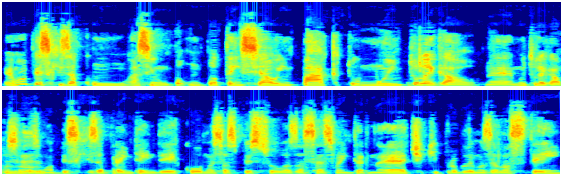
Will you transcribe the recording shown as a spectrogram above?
é uma pesquisa com assim um, um, potencial impacto muito legal, né? É muito legal você uhum. fazer uma pesquisa para entender como essas pessoas acessam a internet, que problemas elas têm,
